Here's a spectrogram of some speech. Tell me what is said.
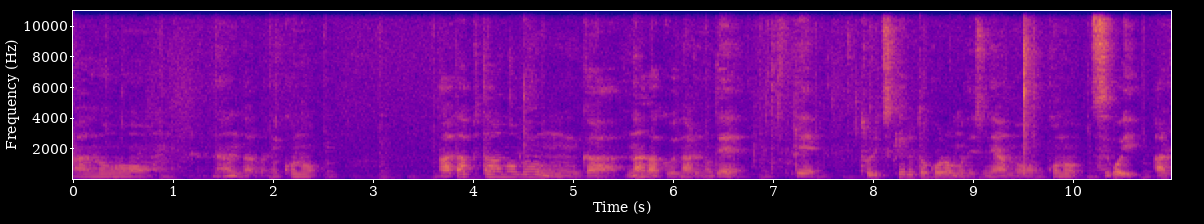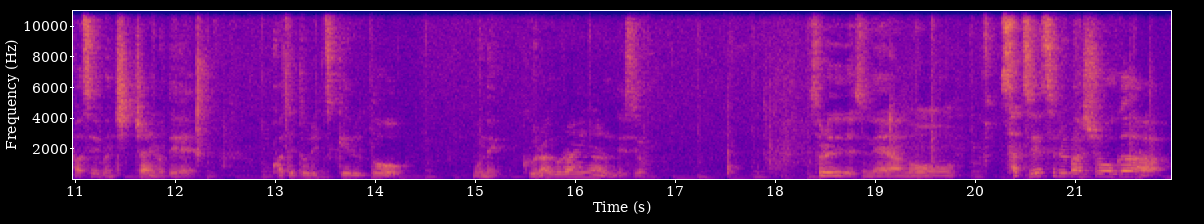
あのなんだろうねこのアダプターの分が長くなるのでで取り付けるところもですねあのこのすごい α7 ちっちゃいのでこうやって取り付けるともうねグラグラになるんですよ。それでですねあの撮影する場所が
